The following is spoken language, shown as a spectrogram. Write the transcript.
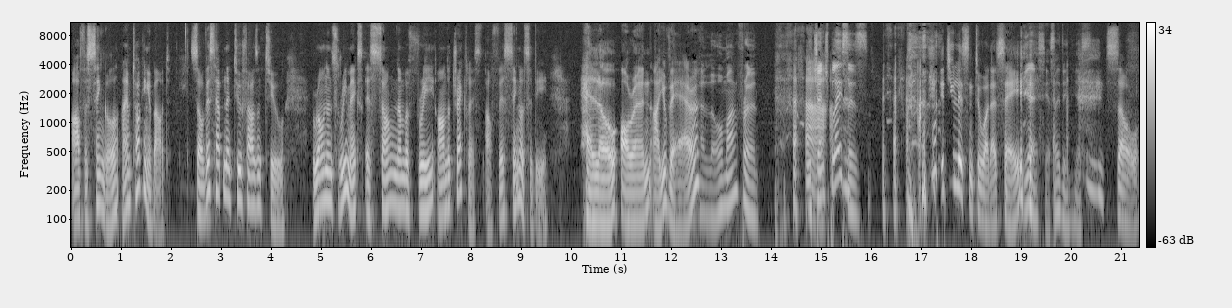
of a single I'm talking about. So this happened in 2002. Ronan's remix is song number three on the tracklist of this single CD. Hello, Oren, are you there? Hello, Manfred. we changed places. did you listen to what I say? yes, yes, I did. Yes. So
